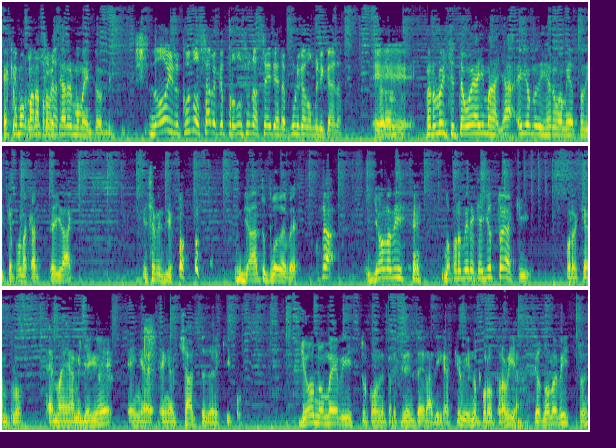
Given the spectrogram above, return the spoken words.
es como para una- aprovechar el momento. Richie. No, y lo que uno sabe que produce una serie en República Dominicana. Pero, Eh, pero Luis, te voy a ir más allá. Ellos me dijeron a mí esto de que por la cantidad que se vendió. ya tú puedes ver. O sea, yo le dije, no, pero mire que yo estoy aquí, por ejemplo, en Miami, llegué en el, en el charter del equipo. Yo no me he visto con el presidente de la liga, que vino por otra vía. Yo no lo he visto, ¿eh?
